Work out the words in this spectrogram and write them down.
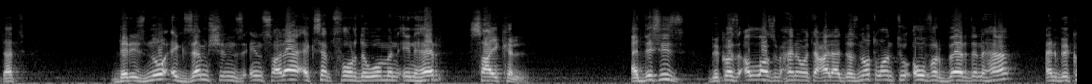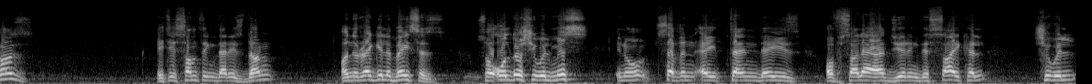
that there is no exemptions in salah except for the woman in her cycle. And this is because Allah subhanahu wa ta'ala does not want to overburden her and because it is something that is done on a regular basis. So although she will miss, you know, seven, eight, ten days of salah during this cycle, she will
